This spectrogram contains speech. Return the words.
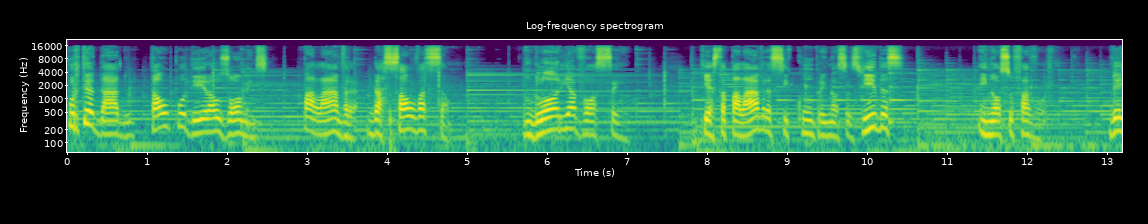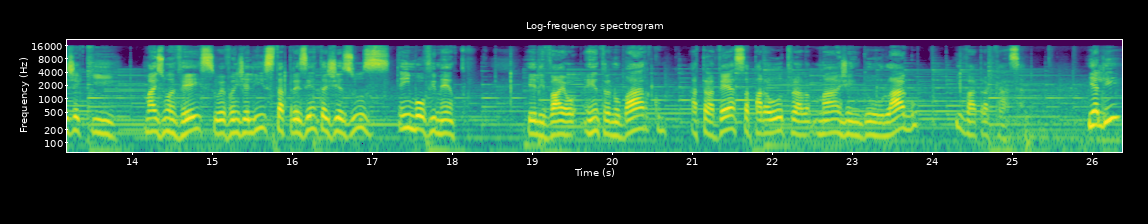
por ter dado tal poder aos homens. Palavra da salvação. Glória a vós, Senhor. Que esta palavra se cumpra em nossas vidas, em nosso favor. Veja que, mais uma vez, o evangelista apresenta Jesus em movimento. Ele vai, entra no barco, atravessa para outra margem do lago e vai para casa. E ali,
